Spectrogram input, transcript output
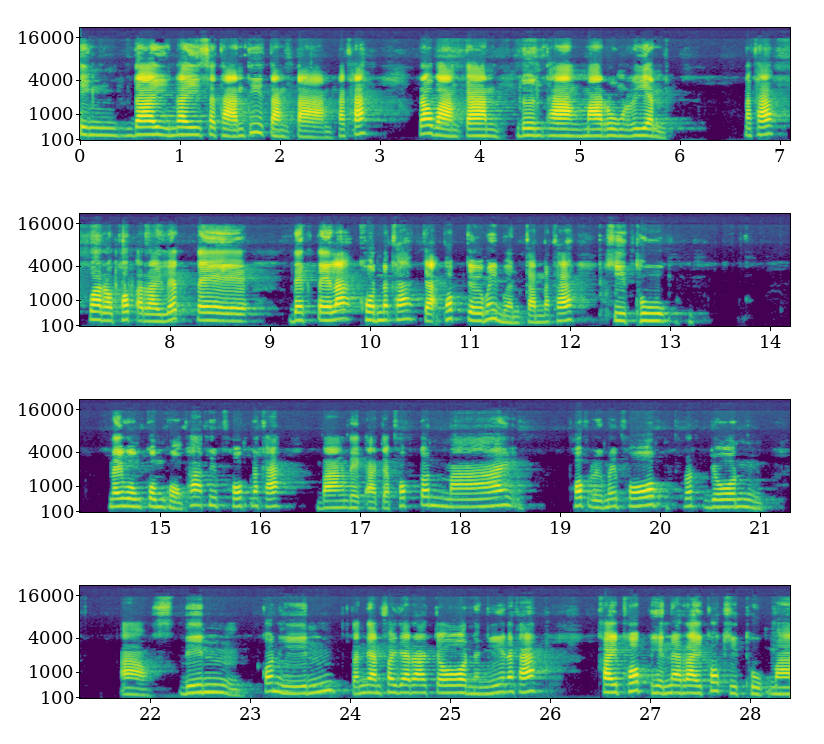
สิ่งใดในสถานที่ต่างๆนะคะ ระหว่างการเดินทางมาโรงเรียนนะคะ ว่าเราพบอะไรและแต่เด็กแต่ละคนนะคะ จะพบเจอไม่เหมือนกันนะคะ ขีดถูกในวงกลมของภาพที่พบนะคะ บางเด็กอาจจะพบต้นไม้ พบหรือไม่พบ รถยนต์อ้าวดิน ก้อนหิน สัญญาณไฟจราจรอย่างนี้นะคะ ใครพบเห็นอะไรก็ขีดถูกมา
